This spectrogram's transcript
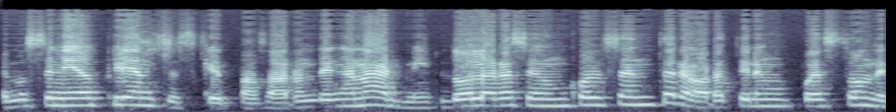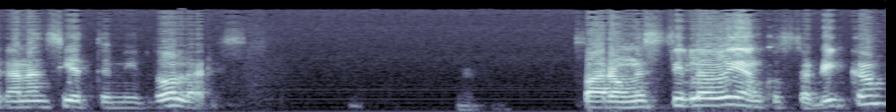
Hemos tenido clientes que pasaron de ganar mil dólares en un call center, ahora tienen un puesto donde ganan siete mil dólares. Para un estilo de vida en Costa Rica,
